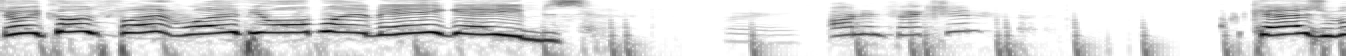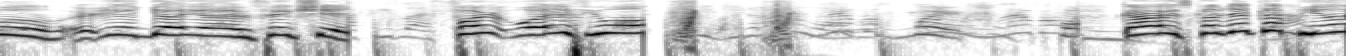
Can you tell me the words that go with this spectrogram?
Join code flirt one if you wanna play mini games. On infection? Casual. Or, yeah, yeah, yeah, left. Flirt one if you want. Wait. Guys, come to the computer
